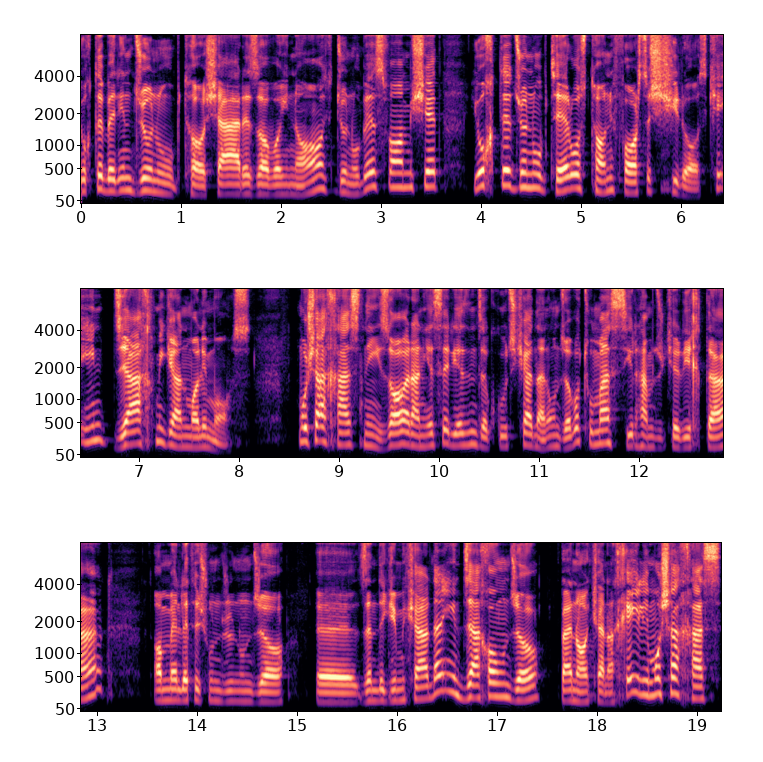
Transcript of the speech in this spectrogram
یخته برین جنوب تا شهر زاواینا جنوب اصفهان میشه یخته جنوب تر استانی فارس شیراز که این جخ میگن مالی ماست. مشخص نیست. ظاهرا یه سری از اینجا کوچ کردن اونجا با تو مسیر همجور که ریختن. ملتشون اونجا زندگی می‌کردن. این جخ اونجا بنا کردن. خیلی مشخص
